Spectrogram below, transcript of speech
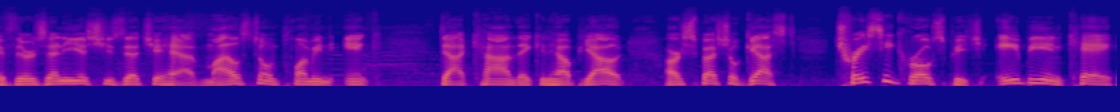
if there's any issues that you have, milestoneplumbinginc.com, they can help you out. Our special guest, Tracy Grosspeach, AB&K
